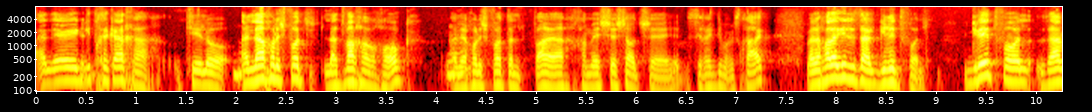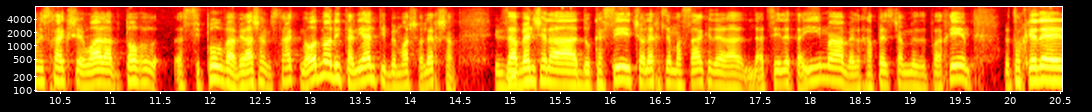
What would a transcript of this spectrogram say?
אני אגיד לך ככה, כאילו, אני לא יכול לשפוט לטווח הרחוק, אני יכול לשפוט על כבר חמש-שש שעות ששיחקתי במשחק, ואני יכול להגיד את זה על גרידפול. גרידפול זה היה משחק שוואלה, בתור הסיפור והאווירה של המשחק, מאוד מאוד התעניינתי במה שהולך שם. אם זה הבן של הדוכסית שהולכת למסע כדי לה- להציל את האימא ולחפש שם איזה פרחים, ותוך כדי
